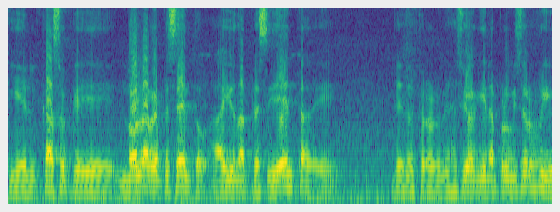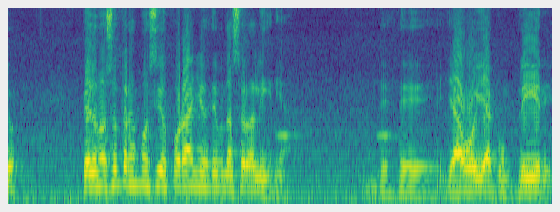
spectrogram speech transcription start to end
y, el caso que no la represento, hay una presidenta de, de nuestra organización aquí en la provincia de Los Ríos, pero nosotros hemos sido por años de una sola línea. Desde ya voy a cumplir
